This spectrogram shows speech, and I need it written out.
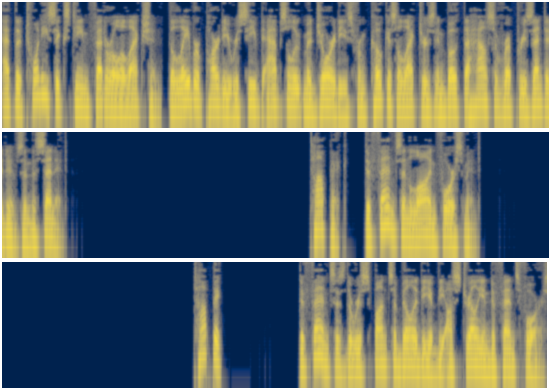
At the 2016 federal election, the Labor Party received absolute majorities from Cocos electors in both the House of Representatives and the Senate. Defence and law enforcement Defence is the responsibility of the Australian Defence Force.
